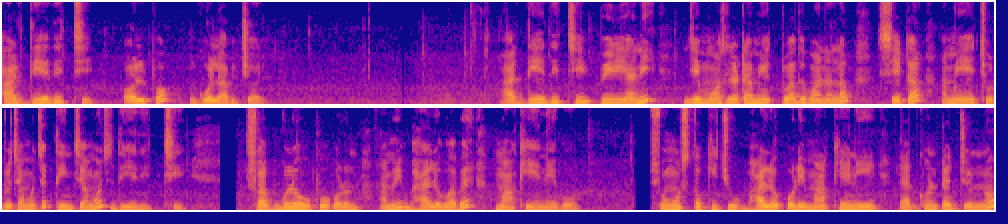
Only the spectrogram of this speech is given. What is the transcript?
আর দিয়ে দিচ্ছি অল্প গোলাপ জল। আর দিয়ে দিচ্ছি বিরিয়ানি। যে মশলাটা আমি একটু আগে বানালাম, সেটা আমি এই ছোটো চামচে তিন চামচ দিয়ে দিচ্ছি। সবগুলো উপকরণ আমি ভালোভাবে মাখিয়ে নেব। সমস্ত কিছু ভালো করে মাখিয়ে নিয়ে এক ঘণ্টার জন্য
